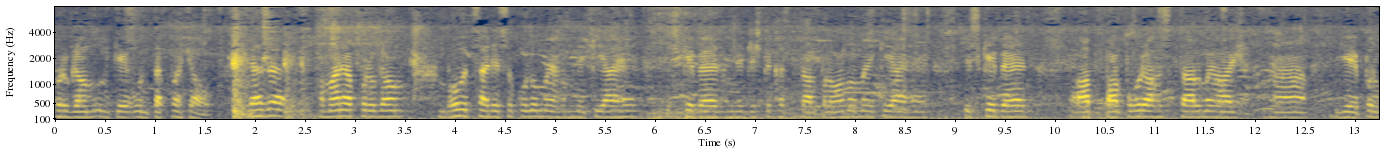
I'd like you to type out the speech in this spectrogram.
प्रोग्राम उनके, उन तक पहुँचाओ। लिहाजा हमारा प्रोग्राम बहुत सारे स्कूलों में हमने किया है। इसके बाद हमने डिस्ट्रिक्ट अस्पताल पुलवामा में किया है। इसके बाद आप पापोरा अस्पताल में आज ये प्रोग्राम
